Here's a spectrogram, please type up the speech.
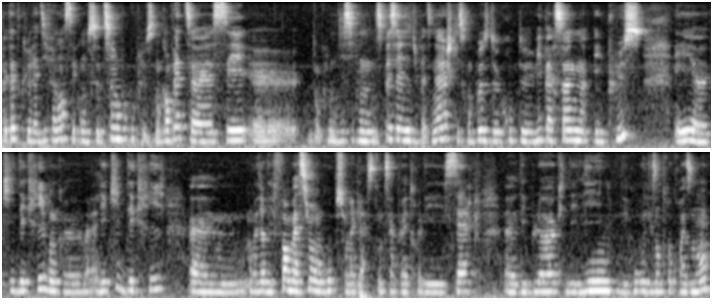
peut-être que la différence c'est qu'on se tient beaucoup plus. Donc en fait, c'est donc une discipline spécialisée du patinage qui se compose de groupes de 8 personnes et plus et qui décrivent, donc voilà, l'équipe décrit euh, on va dire des formations en groupe sur la glace. Donc ça peut être des cercles, euh, des blocs, des lignes, des roues, des entrecroisements.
